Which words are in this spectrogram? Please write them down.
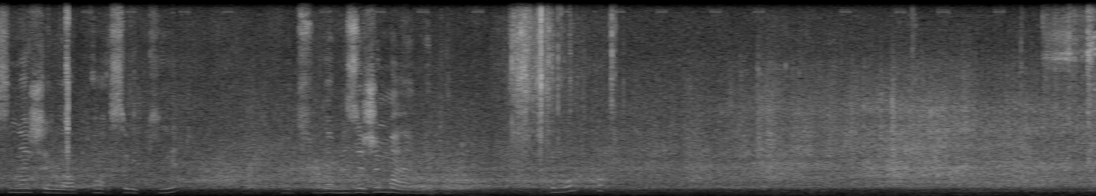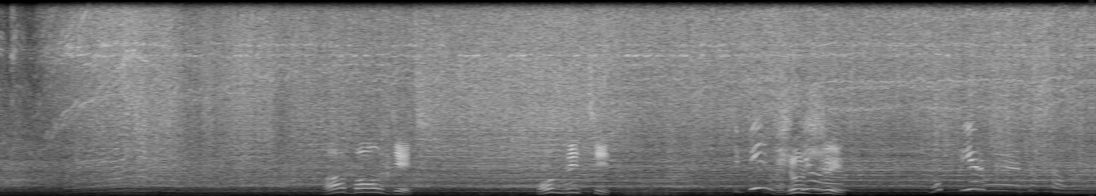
с нашей лап... а, с руки. Вот сюда мы зажимаем эту кнопку. Обалдеть! Он летит, Теперь мы жужжит. делаем вот первое это самое.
